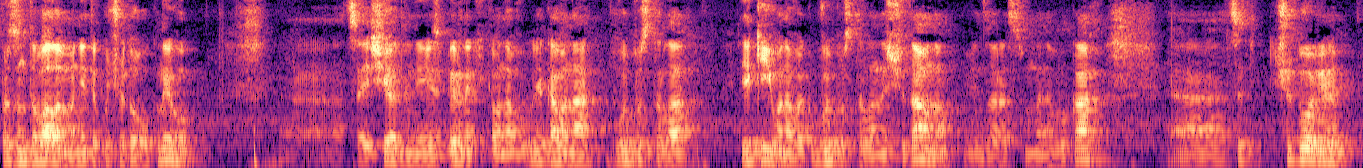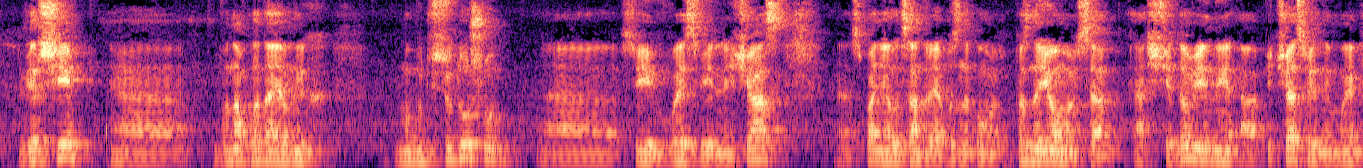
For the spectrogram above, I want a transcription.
презентувала мені таку чудову книгу. Це ще один її збірник, яка вона, яка вона випустила, який вона випустила нещодавно. Він зараз у мене в руках. Е, Це чудові вірші. Е, Вона вкладає в них, мабуть, всю душу, е, весь вільний час. З пані Олександрою я познайомив- познайомився ще до війни, а під час війни ми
